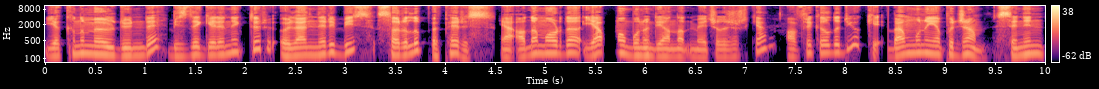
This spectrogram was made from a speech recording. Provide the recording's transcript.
yakınım öldüğünde bizde gelenektir ölenleri biz sarılıp öperiz. Yani adam orada yapma bunu diye anlatmaya çalışırken Afrikalı da diyor ki ben bunu yapacağım. Senin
